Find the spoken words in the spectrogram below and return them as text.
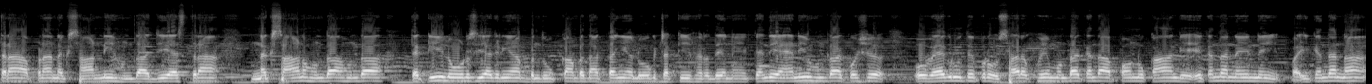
ਤਰ੍ਹਾਂ ਆਪਣਾ ਨੁਕਸਾਨ ਨਹੀਂ ਹੁੰਦਾ। ਜੇ ਇਸ ਤਰ੍ਹਾਂ ਨੁਕਸਾਨ ਹੁੰਦਾ ਹੁੰਦਾ ਤਾਂ ਕੀ ਲੋੜ ਸੀ ਆ ਜਿਹੜੀਆਂ ਬੰਦੂਕਾਂ, ਬਦਾਕਾਂ ਹੀ ਲੋਕ ਚੱਕੀ ਫਿਰਦੇ ਨੇ? ਕਹਿੰਦੇ, ਐ ਨਹੀਂ ਹੁੰਦਾ ਕੁਛ। ਉਹ ਵੈਗਰੂ ਤੇ ਭਰੋਸਾ ਰੱਖੋ, ਇਹ ਮੁੰਡਾ ਕਹਿੰਦਾ, ਆਪਾਂ ਉਹਨੂੰ ਕਹਾਂਗੇ। ਇਹ ਕਹਿੰਦਾ, ਨਹੀਂ ਨਹੀਂ। ਭਾਈ ਕਹਿੰਦਾ, ਨਾ,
